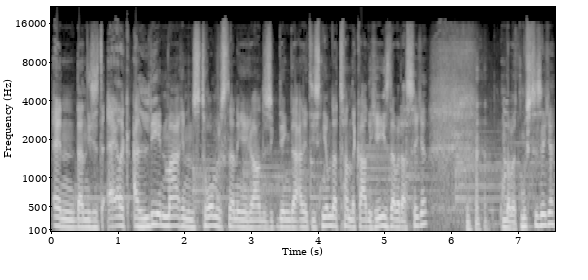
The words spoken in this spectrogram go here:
En dan is het eigenlijk alleen maar in een stroomversnelling gegaan. Dus ik denk dat, allee, het is niet omdat het van de KDG is dat we dat zeggen, omdat we het moesten zeggen.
